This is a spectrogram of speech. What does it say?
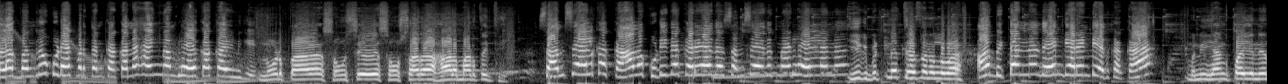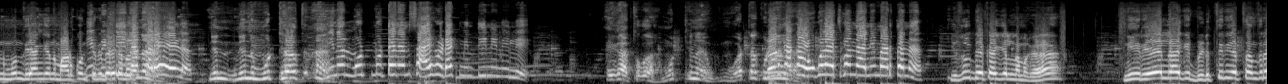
ಒಳಗ್ ಬಂದ್ರು ಕುಡಿಯಾಕ್ ಬರ್ತಾನ ಕಾಕ. ನಾ ಹೆಂಗ್ ನಮ್ ಹೇಳ ಕಾಕ ಇನ್ಗೆ ನೋಡಪ್ಪ ಸಂಸ್ಥೆ ಸಂಸಾರ ಹಾಳ್ ಮಾಡ್ತೈತಿ. ಸಂಶಯ ಅಲ್ ಕಾಕ ಅವ ಕುಡಿದ ಕರೆ ಅದ ಸಂಶಯ ಎದಕ್ ಮಾಡ್ಲಿ ಹೇಳ ನಾನು? ಈಗ ಬಿಟ್ಟನೆ ಹೇಳ್ತಾನಲ್ವಾ? ಅವ್ ಬಿಟ್ಟ ಅನ್ನೋದ್ ಏನ್ ಗ್ಯಾರಂಟಿ ಅದ್ ಕಾಕ? ಮನಿ ಹೆಂಗಪ್ಪ ಏನೇನ್ ಮುಂದೆ ಹೆಂಗೇನ್ ಮಾಡ್ಕೊಂಡ್ ನೀ ಕರೆ ಹೇಳ. ನಿನ್ ನಿನ್ನ ಮುಟ್ಟ ಹೇಳ್ತಾನ. ನನ್ ಮುಟ್ ಮುಟ್ಟ ನನ್ ಸಾಯಿ ಹೊಡಕ್ ನಿಂತೀನಿ ನೀನ್ ಇಲ್ಲಿ. ಈಗ ತಗೋ ಮುಟ್ಟಿನ ಒಟ್ಟ ನೋಡ್ ಕುಡಿಯಲ್ಲ ಕಾಕ ಉಗುಳ ಹಚ್ಕೊಂಡ್ ಹಾನಿ ಮಾಡ್ತಾನ. ಇದು ಬೇಕಾಗಿಲ್ಲ ನಮಗ. ನೀ ರಿಯಲ್ ಆಗಿ ಬಿಡ್ತೀರಿ ಅಂತಂದ್ರ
